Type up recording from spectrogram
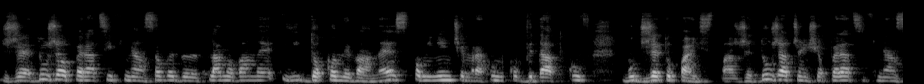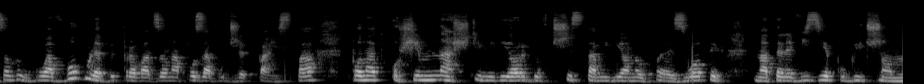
że duże operacje finansowe były planowane i dokonywane z pominięciem rachunków wydatków budżetu państwa, że duża część operacji finansowych była w ogóle wyprowadzona poza budżet państwa, ponad 18 miliardów 300 milionów złotych na telewizję publiczną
